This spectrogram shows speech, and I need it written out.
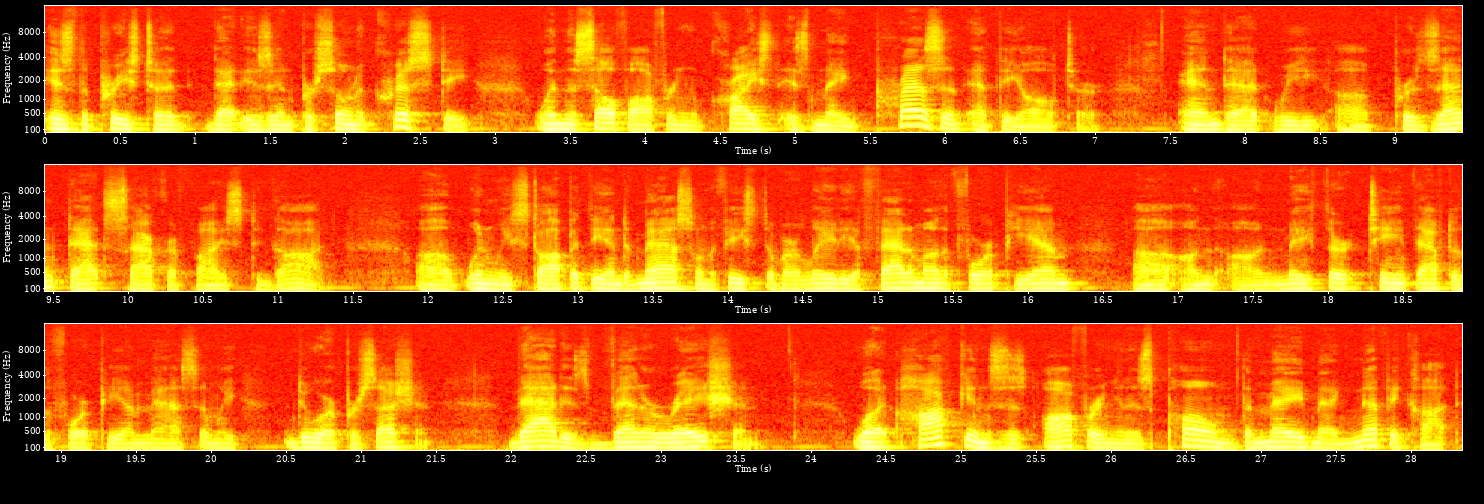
is the priesthood that is in persona Christi, when the self-offering of Christ is made present at the altar, and that we uh, present that sacrifice to God. Uh, when we stop at the end of Mass on the Feast of Our Lady of Fatima, the 4 p.m. Uh, on, on May 13th, after the 4 p.m. Mass, and we do our procession. That is veneration. What Hopkins is offering in his poem, The May Magnificat,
